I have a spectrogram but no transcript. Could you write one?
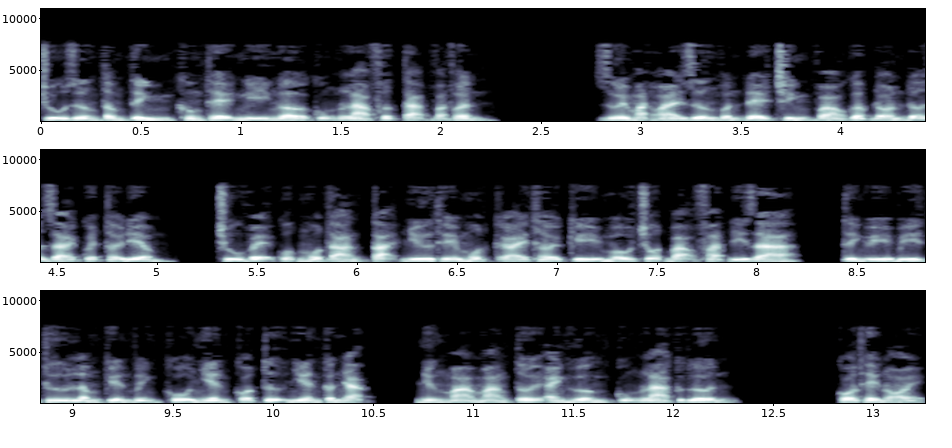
chu dương tâm tình không thể nghi ngờ cũng là phức tạp và phần. Dưới mắt hoài dương vấn đề chính vào gấp đón đỡ giải quyết thời điểm, chu vệ quốc một án tại như thế một cái thời kỳ mấu chốt bạo phát đi ra, tỉnh ủy bí thư lâm kiến vĩnh cố nhiên có tự nhiên cân nhắc, nhưng mà mang tới ảnh hưởng cũng là cực lớn. Có thể nói,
